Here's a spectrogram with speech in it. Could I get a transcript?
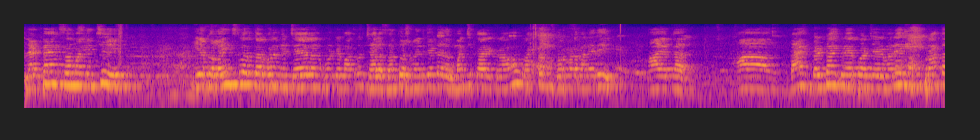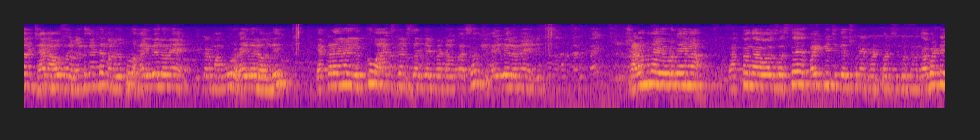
బ్లడ్ బ్యాంక్ సంబంధించి ఈ యొక్క లయన్స్ క్లబ్ తరఫున మీరు చేయాలనుకుంటే మాత్రం చాలా సంతోషం. ఎందుకంటే అది ఒక మంచి కార్యక్రమం. రక్తం దొరకడం అనేది ఆ యొక్క ఆ బ్యాంక్ బ్లడ్ బ్యాంక్ ఏర్పాటు చేయడం అనేది ఈ ప్రాంతానికి చాలా అవసరం. ఎందుకంటే మనం ఎప్పుడు హైవేలోనే ఇక్కడ మన ఊరు హైవేలో ఉంది. ఎక్కడైనా ఎక్కువ యాక్సిడెంట్స్ జరిగేటువంటి అవకాశం ఈ హైవేలోనే జరుగుతాయి. సడన్గా ఎవరికైనా రక్తం కావాల్సి వస్తే బయట నుంచి తెచ్చుకునేటువంటి పరిస్థితి ఉంటుంది. కాబట్టి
